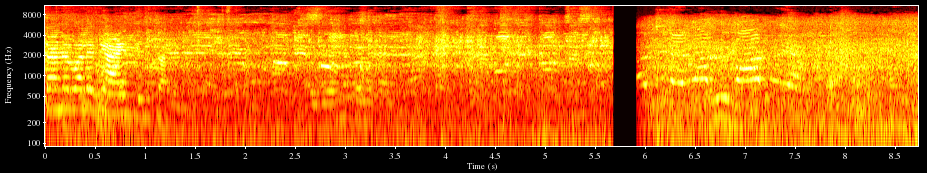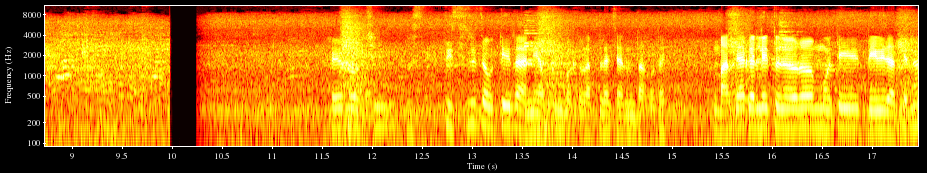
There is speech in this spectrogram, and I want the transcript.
चैनल वाले भी आए थे चैनल ते रोजची तिसरी चौथी राणी आपण बघत आपल्या चॅनल दाखवत आहे बारक्या गल्लीतून मोठी देवी जाते ना?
